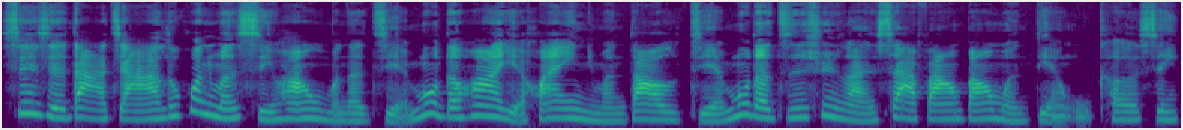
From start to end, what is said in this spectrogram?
谢谢大家。如果你们喜欢我们的节目的话，也欢迎你们到节目的资讯栏下方帮我们点五颗星，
